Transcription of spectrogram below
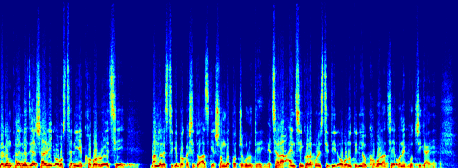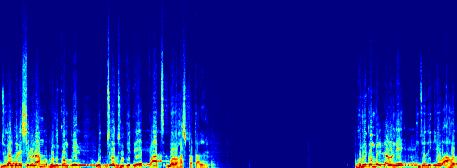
বেগম খালেদা জিয়ার শারীরিক অবস্থা নিয়ে খবর রয়েছে বাংলাদেশ থেকে প্রকাশিত আজকের সংবাদপত্রগুলোতে। এছাড়া আইন শৃঙ্খলা পরিস্থিতির অবনতি নিয়েও খবর আছে অনেক পত্রিকায়। যুগান্তরের শিরোনাম, ভূমিকম্পের উচ্চ ঝুঁকিতে পাঁচ বড় হাসপাতাল। ভূমিকম্পের কারণে যদি কেউ আহত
